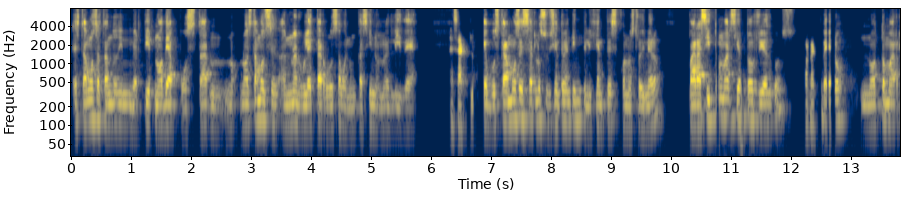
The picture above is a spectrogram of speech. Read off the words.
estamos tratando de invertir, no de apostar, no, no estamos en una ruleta rusa o en un casino, no es la idea. Exacto. Lo que buscamos es ser lo suficientemente inteligentes con nuestro dinero para así tomar ciertos riesgos, pero no tomar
